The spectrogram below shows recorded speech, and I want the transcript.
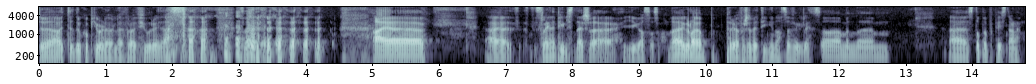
Du, jeg har ikke drukket opp juleølet fra i fjor ennå. Nei, eh, så lenge det er pilsen der, så gir jeg gir gass, altså. Jeg er glad i å prøve forskjellige ting, da, selvfølgelig. Så, men eh, jeg stopper på pilsen her, det.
